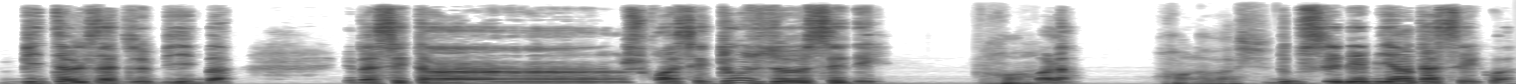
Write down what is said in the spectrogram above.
Beatles at the Bib, eh ben c'est un, je crois, c'est 12 CD, Oh, voilà, oh la vache. 12 CD bien tassés quoi.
